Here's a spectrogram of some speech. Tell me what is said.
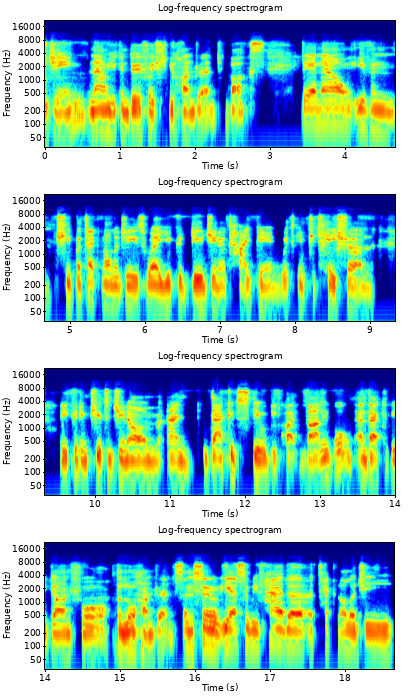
gene. Now you can do it for a few hundred bucks. There are now even cheaper technologies where you could do genotyping with imputation you could impute a genome and that could still be quite valuable and that could be done for the low hundreds and so yeah so we've had a, a technology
